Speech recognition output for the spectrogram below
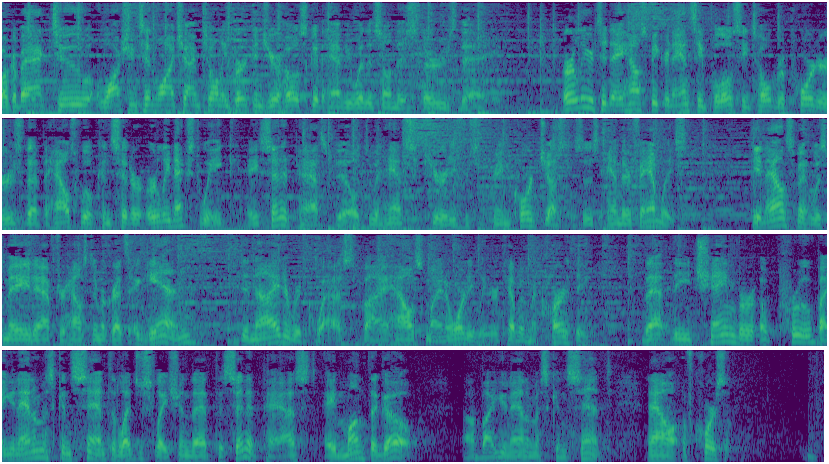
Welcome back to Washington Watch. I'm Tony Perkins, your host. Good to have you with us on this Thursday. Earlier today, House Speaker Nancy Pelosi told reporters that the House will consider early next week a Senate passed bill to enhance security for Supreme Court justices and their families. The announcement was made after House Democrats again denied a request by House Minority Leader Kevin McCarthy that the chamber approve by unanimous consent the legislation that the Senate passed a month ago by unanimous consent. Now, of course,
